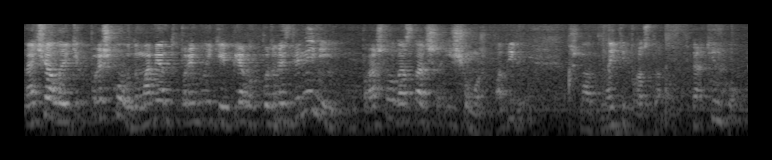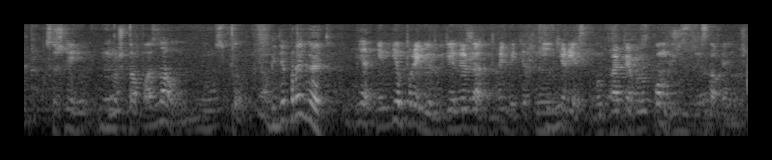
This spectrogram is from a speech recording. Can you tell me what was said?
начала этих прыжков до момента прибытия первых подразделений прошло достаточно, еще можно подвигать, надо найти просто картинку, к сожалению, немножко опоздал, не успел. Где прыгают? Нет, не где прыгают, где лежат, прыгать это неинтересно, мы про первую помощь, Станислав Леонидович.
